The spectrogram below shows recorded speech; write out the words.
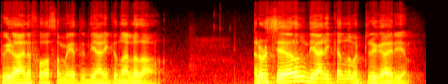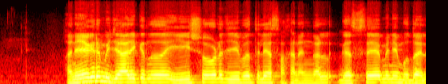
പീഡാനുഭവ സമയത്ത് ധ്യാനിക്കുന്നത് നല്ലതാണ്. എന്നോട് ചേർന്ന് ധ്യാനിക്കുന്ന മറ്റൊരു കാര്യം അനേകരും വിചാരിക്കുന്നത് ഈശോയുടെ ജീവിതത്തിലെ സഹനങ്ങൾ ഗസേമിനി മുതൽ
